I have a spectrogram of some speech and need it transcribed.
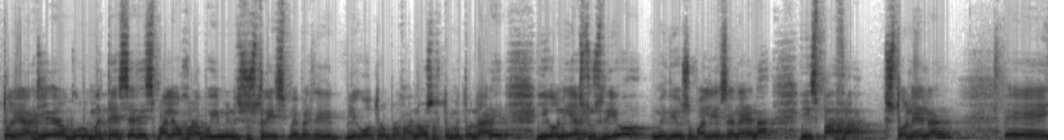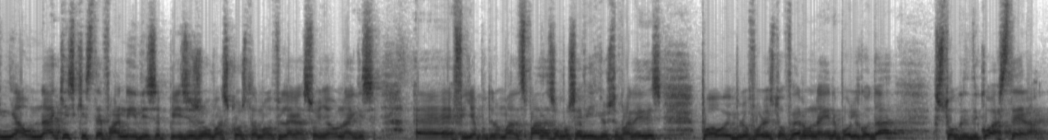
Τον Ηρακλή Νεροκούρου με 4, παλαιόχωρα που έχει μείνει στους 3 με παιχνίδι λιγότερο προφανώς, αυτό με τον Άρη. Η Ιωνία στους 2 με 2 ισοπαλίες 1-1. Η Σπάθα στον 1. Ε, Νιαουνάκης και Στεφανίδης επίσης. Ο βασικό τερματοφύλακα ο Νιαουνάκης ε, έφυγε από την ομάδα της Σπάθας, όπως έφυγε και ο Στεφανίδης που οι πληροφορίες το φέρουν να είναι πολύ κοντά στο κριτικό αστέρα.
